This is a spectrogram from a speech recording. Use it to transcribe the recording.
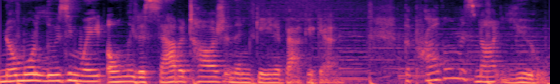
No more losing weight only to sabotage and then gain it back again. The problem is not you.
